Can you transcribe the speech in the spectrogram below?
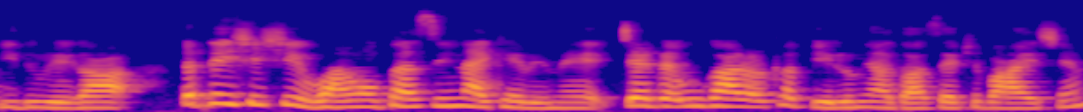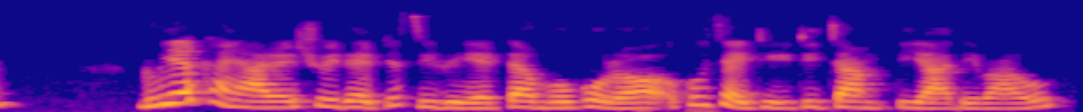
ပြည်သူတွေကတတိရှိရှိဝိုင်းဝန်းဖန်ဆီးနိုင်ခဲ့ပေမဲ့ကျဲတဦးကတော့ထွက်ပြေးလွတ်မြောက်သွားဆဲဖြစ်ပါရဲ့ရှင်။လူရက်ခံရတဲ့ရွှေတဲ့ပစ္စည်းတွေရဲ့တန်ဖိုးကိုတော့အခုချိန်ထိတိကျမသိရသေးပါဘူး။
